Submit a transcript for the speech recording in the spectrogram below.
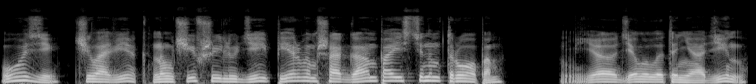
Ози — человек, научивший людей первым шагам по истинным тропам. Я делал это не один.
